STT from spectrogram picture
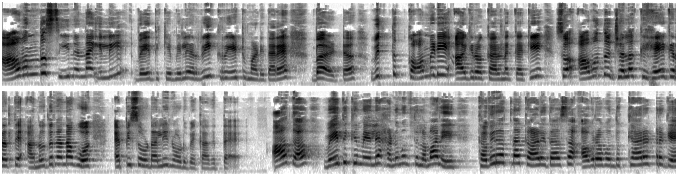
ಆ ಒಂದು ಸೀನನ್ನ ಇಲ್ಲಿ ವೇದಿಕೆ ಮೇಲೆ ರೀಕ್ರಿಯೇಟ್ ಮಾಡಿದ್ದಾರೆ. ಬಟ್ ವಿತ್ ಕಾಮಿಡಿ ಆಗಿರೋ ಕಾರಣಕ್ಕಾಗಿ. ಸೊ ಆ ಒಂದು ಜಲಕ್ ಹೇಗಿರುತ್ತೆ ಅನ್ನೋದನ್ನ ನಾವು ಎಪಿಸೋಡ್ ಅಲ್ಲಿ ನೋಡಬೇಕಾಗುತ್ತೆ. ಆಗ ವೇದಿಕೆ ಮೇಲೆ ಹನುಮಂತ ಲಮಾನಿ ಕವಿರತ್ನ ಕಾಳಿದಾಸ ಅವರ ಒಂದು ಕ್ಯಾರೆಕ್ಟರ್ಗೆ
